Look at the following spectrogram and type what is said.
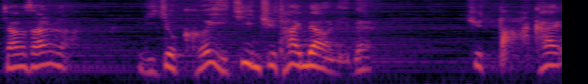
江山了，你就可以进去太庙里边，去打开，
